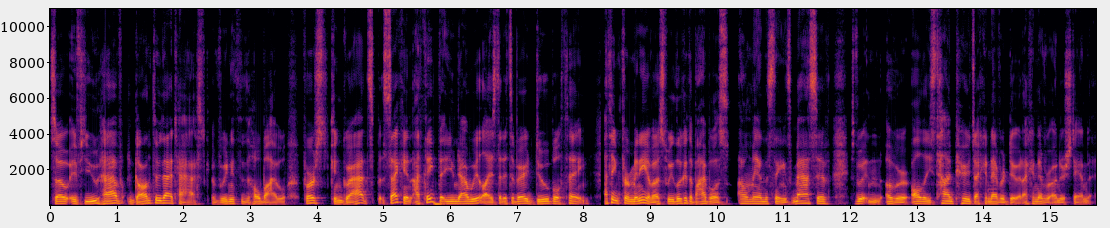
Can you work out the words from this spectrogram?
So, if you have gone through that task of reading through the whole Bible, first, congrats. But second, I think that you now realize that it's a very doable thing. I think for many of us, we look at the Bible as, oh man, this thing is massive. It's written over all these time periods. I can never do it. I can never understand it.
